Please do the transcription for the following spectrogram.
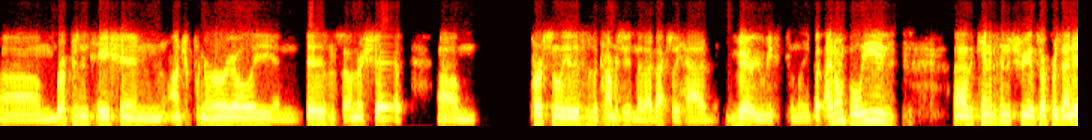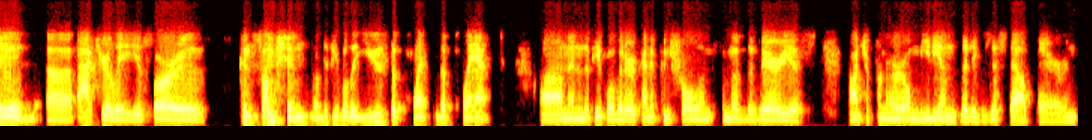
um, representation, entrepreneurially, and business ownership. Um, personally, this is a conversation that I've actually had very recently, but I don't believe uh, the cannabis industry is represented uh, accurately as far as consumption of the people that use the plant, the plant, um, and the people that are kind of controlling some of the various entrepreneurial mediums that exist out there. And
